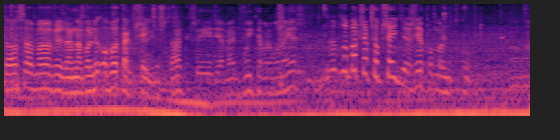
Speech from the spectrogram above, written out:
To sobie, wiesz, na wolnych obotach przejdziesz, tak? Przejedziemy. Dwójkę proponujesz? No zobacz jak to przejdziesz, nie? Pomalutku. Aha.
